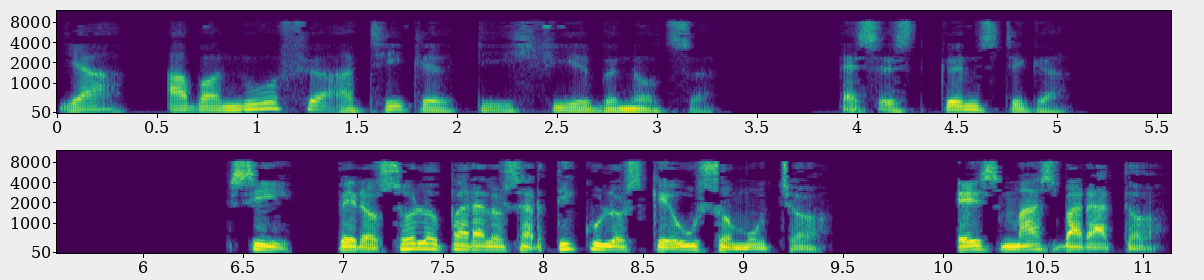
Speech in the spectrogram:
Ja, aber nur für Artikel, die ich viel benutze. Es ist günstiger. Sí, pero solo para los artículos que uso mucho. Es más barato.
